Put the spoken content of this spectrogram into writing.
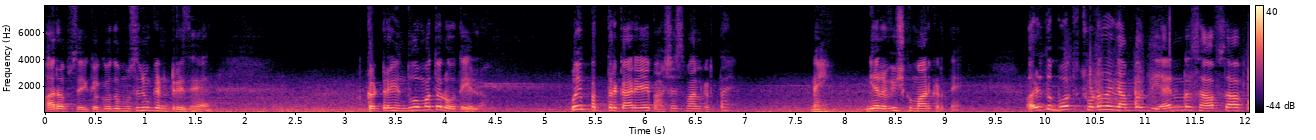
अरब से, क्योंकि वो तो मुस्लिम कंट्रीज़ हैं कट्टर हिंदुओं मत लो तेल। कोई पत्रकार ये भाषा इस्तेमाल करता है? नहीं, ये रवीश कुमार करते हैं। और ये तो बहुत छोटा सा एग्ज़ाम्पल दिया है, इन्होंने साफ़ साफ़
